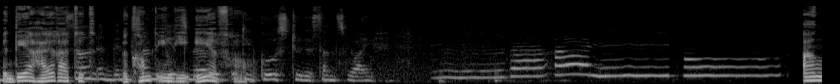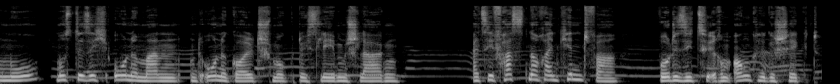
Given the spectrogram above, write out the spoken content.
Wenn der heiratet, bekommt ihn die Ehefrau. Angmo musste sich ohne Mann und ohne Goldschmuck durchs Leben schlagen. Als sie fast noch ein Kind war, wurde sie zu ihrem Onkel geschickt,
